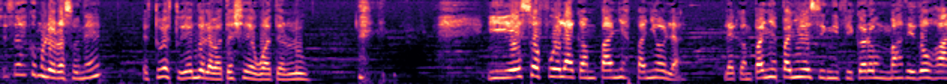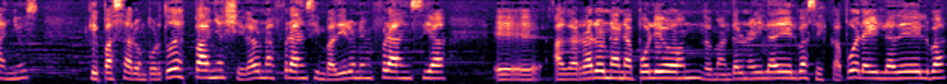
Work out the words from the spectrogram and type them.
¿Ya sabes cómo lo razoné? Estuve estudiando la batalla de Waterloo. y eso fue la campaña española. La campaña española significaron más de dos años que pasaron por toda España, llegaron a Francia, invadieron en Francia, eh, agarraron a Napoleón, lo mandaron a la isla de Elba, se escapó de la isla de Elba,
